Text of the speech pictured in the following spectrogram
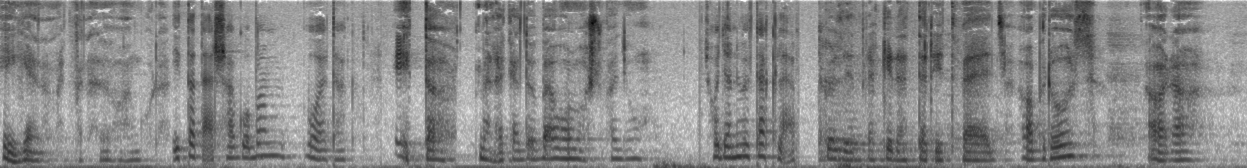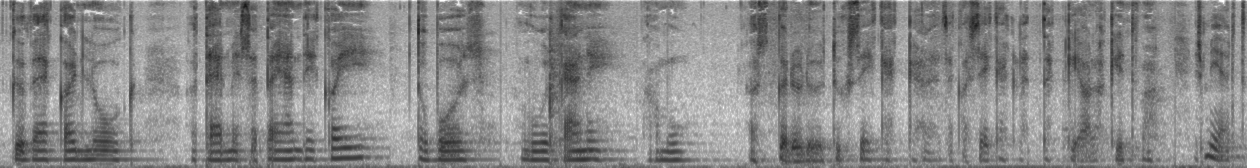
Igen, a megfelelő hangulat. Itt a társágóban voltak? Itt a melegedőben, ahol most vagyunk. Hogyan ültek le? Középre ki lett terítve egy abrosz, arra kövek, kagylók, a természet ajándékai, toboz, vulkáni, hamu, azt körülültük székekkel, ezek a székek lettek kialakítva. És miért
